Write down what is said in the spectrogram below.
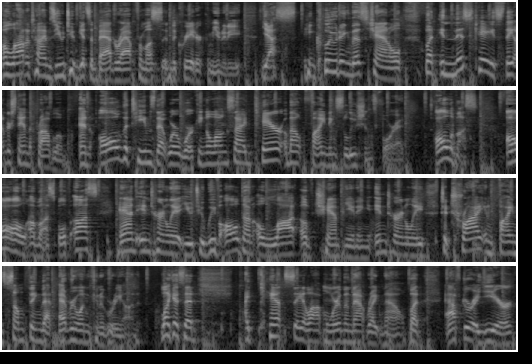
a lot of times YouTube gets a bad rap from us in the creator community. Yes, including this channel, but in this case, they understand the problem. And all the teams that we're working alongside care about finding solutions for it. All of us all of us, both us and internally at YouTube, we've all done a lot of championing internally to try and find something that everyone can agree on. Like I said, I can't say a lot more than that right now, but after a year,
